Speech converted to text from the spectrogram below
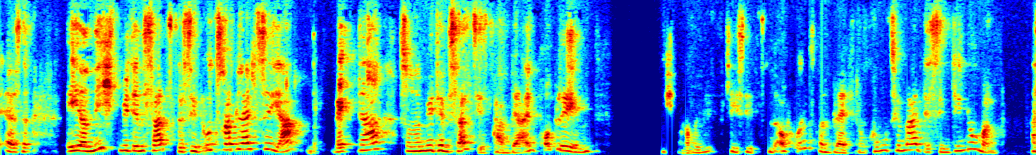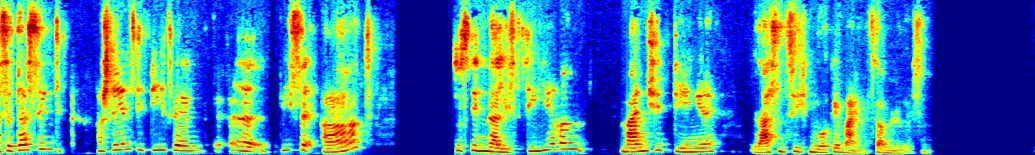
also eher nicht mit dem Satz, das sind unsere Plätze, ja, weg da, sondern mit dem Satz, jetzt haben wir ein Problem. Ich glaube, Sie sitzen auf unseren Plätzen. Gucken Sie mal, das sind die Nummern. Also das sind, verstehen Sie, diese, äh, diese Art zu signalisieren, manche Dinge lassen sich nur gemeinsam lösen.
